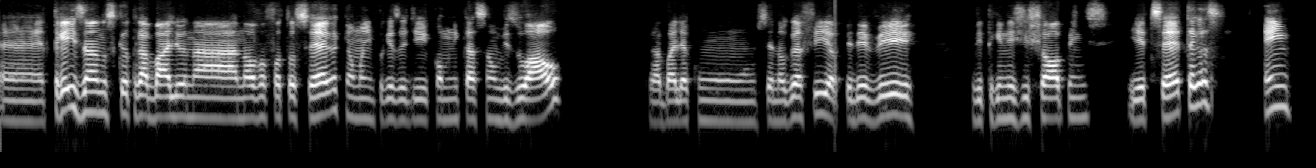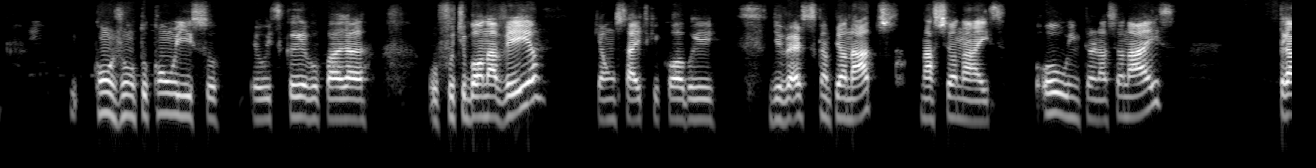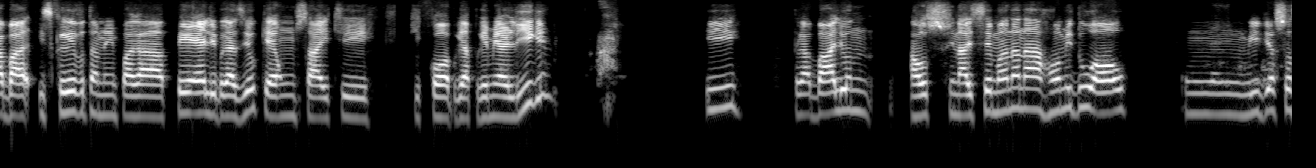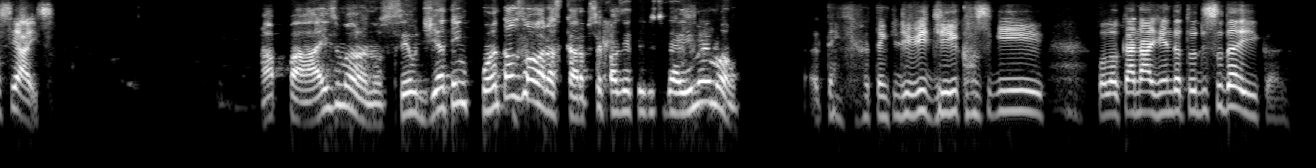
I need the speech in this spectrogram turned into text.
É, três anos que eu trabalho na Nova Fotosfera, que é uma empresa de comunicação visual. Trabalha com cenografia, PDV, vitrines de shoppings e etc. Em conjunto com isso, eu escrevo para o Futebol na Veia, que é um site que cobre diversos campeonatos nacionais ou internacionais escrevo também para a PL Brasil, que é um site que cobre a Premier League. E trabalho aos finais de semana na home do UOL com mídias sociais. Rapaz, mano, seu dia tem quantas horas, cara, para você fazer tudo isso daí, meu irmão? Eu tenho, eu tenho que dividir e conseguir colocar na agenda tudo isso daí, cara.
